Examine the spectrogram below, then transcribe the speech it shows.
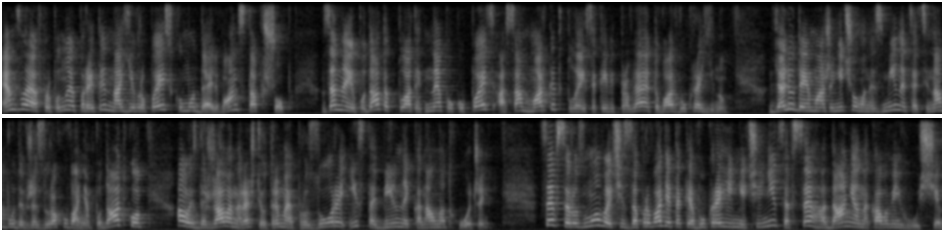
МВФ пропонує перейти на європейську модель One Stop Shop. За нею податок платить не покупець, а сам маркетплейс, який відправляє товар в Україну. Для людей майже нічого не зміниться. Ціна буде вже з урахуванням податку. А ось держава нарешті отримає прозорий і стабільний канал надходжень. Це все розмови, чи запровадять таке в Україні чи ні, це все гадання на кавовій гущі.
